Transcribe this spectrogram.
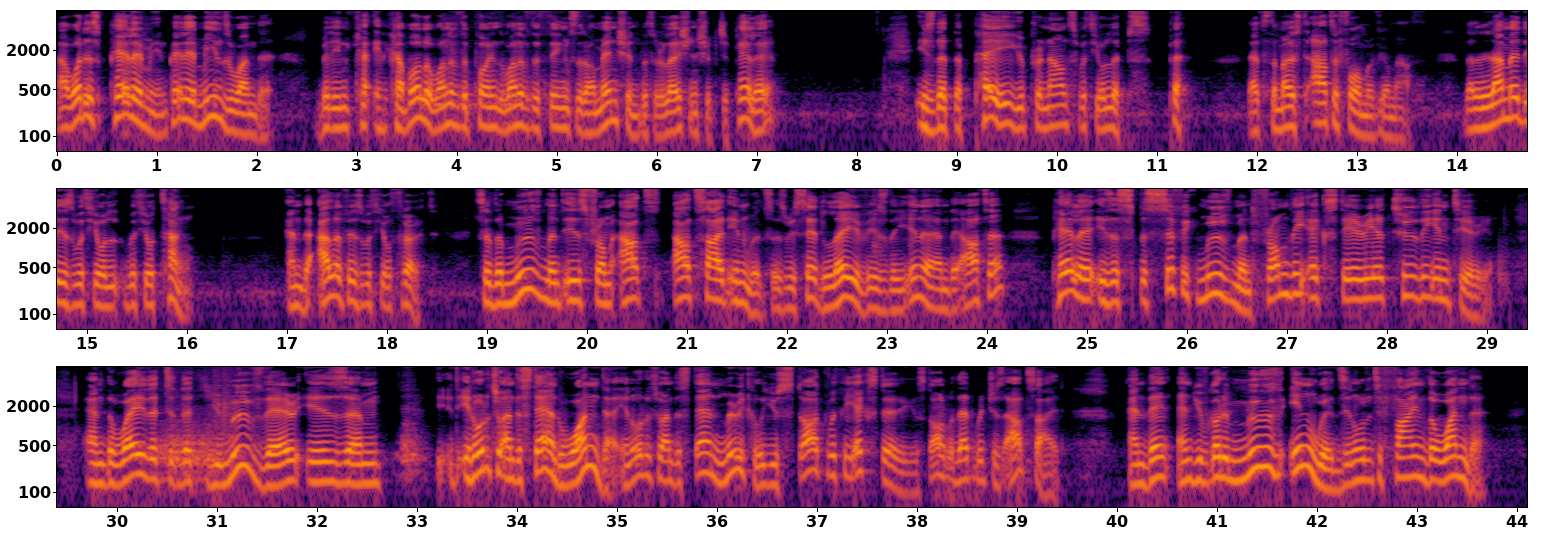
Now, what does Pele mean? Pele means wonder. But in, in Kabbalah, one of the points, one of the things that are mentioned with relationship to Pele is that the pei you pronounce with your lips. P. That's the most outer form of your mouth. The lamed is with your with your tongue, and the aleph is with your throat. So the movement is from out, outside inwards. As we said, Lev is the inner and the outer. Pele is a specific movement from the exterior to the interior and the way that that you move there is. Um, in order to understand wonder, in order to understand miracle, you start with the exterior. You start with that which is outside, and then and you've got to move inwards in order to find the wonder.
